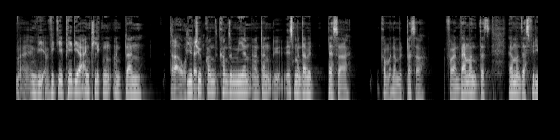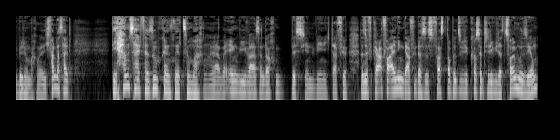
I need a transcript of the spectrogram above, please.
irgendwie Wikipedia anklicken und dann YouTube kon konsumieren und dann ist man damit besser, kommt man damit besser voran, wenn man das, wenn man das für die Bildung machen will. Ich fand das halt, die haben es halt versucht, ganz nett zu machen, ja, aber irgendwie war es dann doch ein bisschen wenig dafür. Also vor allen Dingen dafür, dass es fast doppelt so viel kostete wie das Zollmuseum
